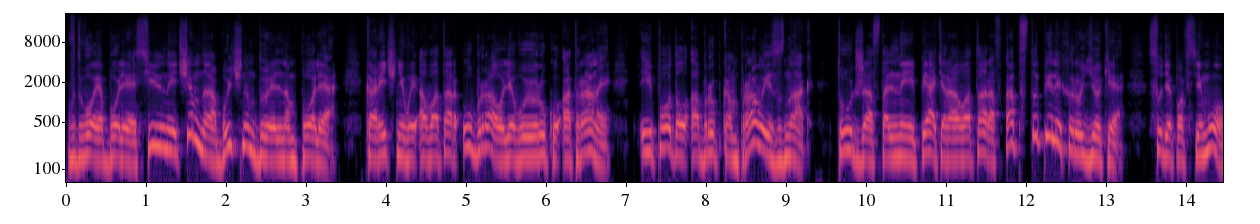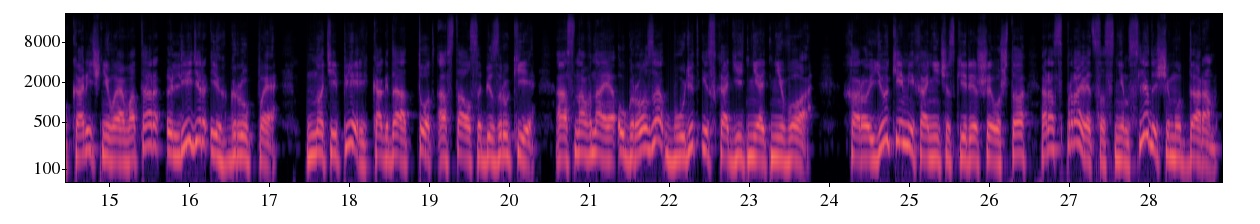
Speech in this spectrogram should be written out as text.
вдвое более сильной, чем на обычном дуэльном поле. Коричневый аватар убрал левую руку от раны и подал обрубком правый знак – Тут же остальные пятеро аватаров обступили Харуюки. Судя по всему, коричневый аватар – лидер их группы. Но теперь, когда тот остался без руки, основная угроза будет исходить не от него. Харуюки механически решил, что расправится с ним следующим ударом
